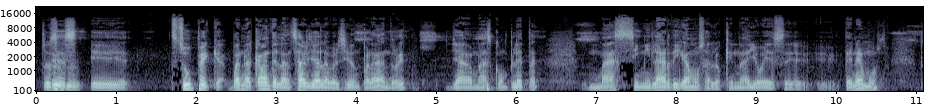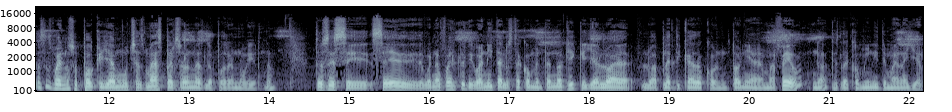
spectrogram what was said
Entonces, supe que, bueno, acaban de lanzar ya la versión para Android, ya más completa, más similar, digamos, a lo que en iOS eh, eh, tenemos. Entonces, bueno, supongo que ya muchas más personas lo podrán oír, ¿no? Entonces, eh, sé de buena fuente, digo, Anita lo está comentando aquí, que ya lo ha, lo ha platicado con Tonia Mafeo, ¿no? Que es la Community Manager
